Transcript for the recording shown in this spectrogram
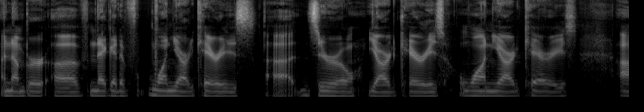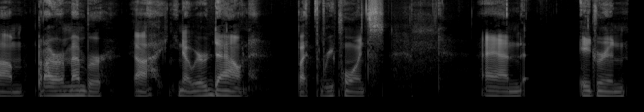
a number of negative one yard carries, uh, zero yard carries, one yard carries. Um, but I remember, uh, you know, we were down by three points, and Adrian,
